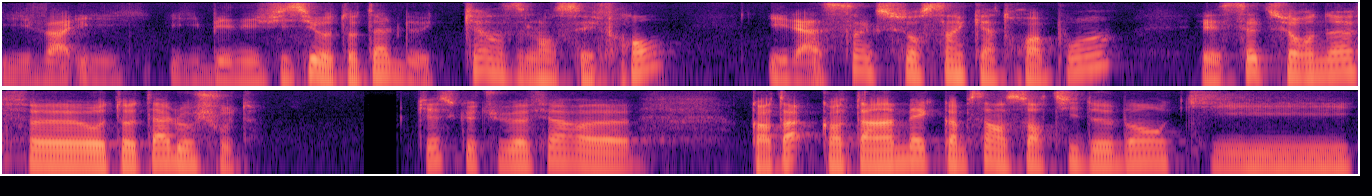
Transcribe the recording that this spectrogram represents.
Il va, il, bénéficie au total de 15 lancers francs. Il a 5 sur 5 à 3 points et 7 sur 9 au total au shoot. Qu'est-ce que tu veux faire quand tu as, un mec comme ça en sortie de banc qui,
